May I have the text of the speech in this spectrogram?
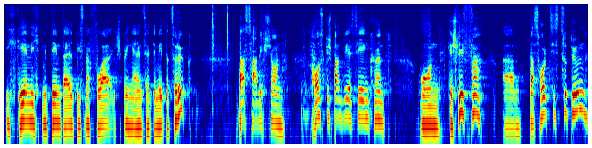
ich gehe nicht mit dem Teil bis nach vor, ich springe einen Zentimeter zurück. Das habe ich schon ausgespannt, wie ihr sehen könnt, und geschliffen. Ähm, das Holz ist zu dünn,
